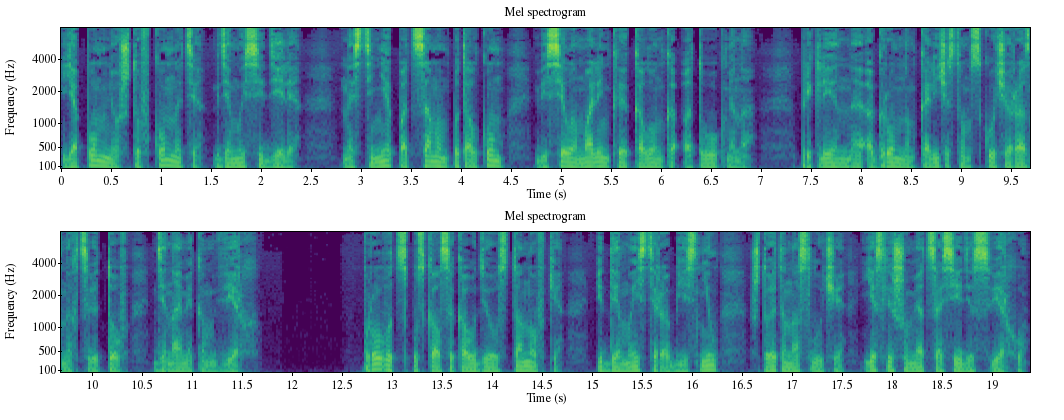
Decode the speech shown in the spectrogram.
Я помню, что в комнате, где мы сидели, на стене под самым потолком висела маленькая колонка от Уокмена, приклеенная огромным количеством скотча разных цветов, динамиком вверх. Провод спускался к аудиоустановке, и Демейстер объяснил, что это на случай, если шумят соседи сверху,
